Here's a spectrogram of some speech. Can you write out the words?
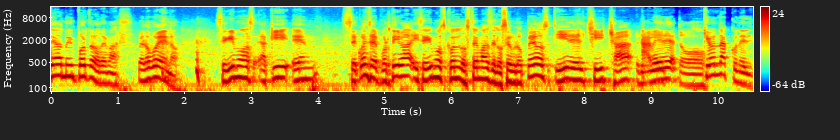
ya no importa lo demás. Pero bueno, seguimos aquí en secuencia deportiva y seguimos con los temas de los europeos y del chicharito. A ver, ¿qué onda con el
